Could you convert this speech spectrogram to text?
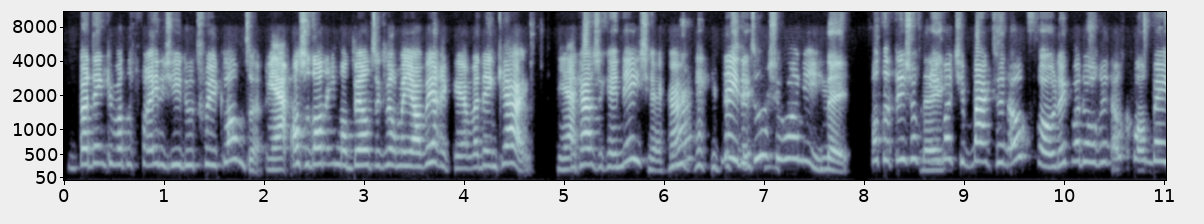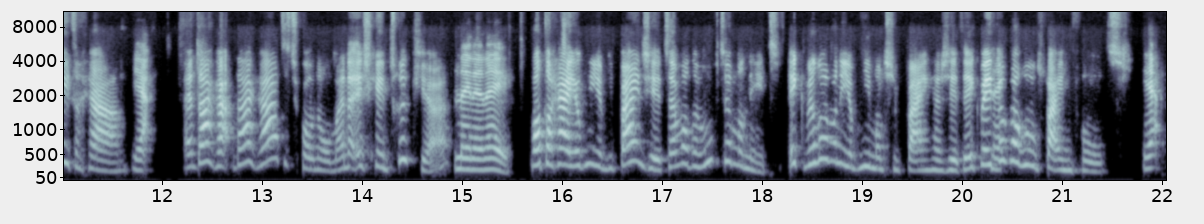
Waar denk je wat het voor energie doet voor je klanten? ja, Als er dan iemand belt, ik wil met jou werken, ja, wat denk jij? ja. Dan gaan ze geen nee zeggen. Nee, Nee, dat doen ze gewoon niet. Nee. Want dat is ook Nee. niet, want je maakt hun ook vrolijk, waardoor hun ook gewoon beter gaan. Ja. En daar, ga, daar gaat het gewoon om. En dat is geen trucje. Nee, nee, nee. Want dan ga je ook niet op die pijn zitten, want dat hoeft helemaal niet. Ik wil helemaal niet op niemand zijn pijn gaan zitten. Ik weet Nee. ook wel hoe pijn voelt. Ja.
